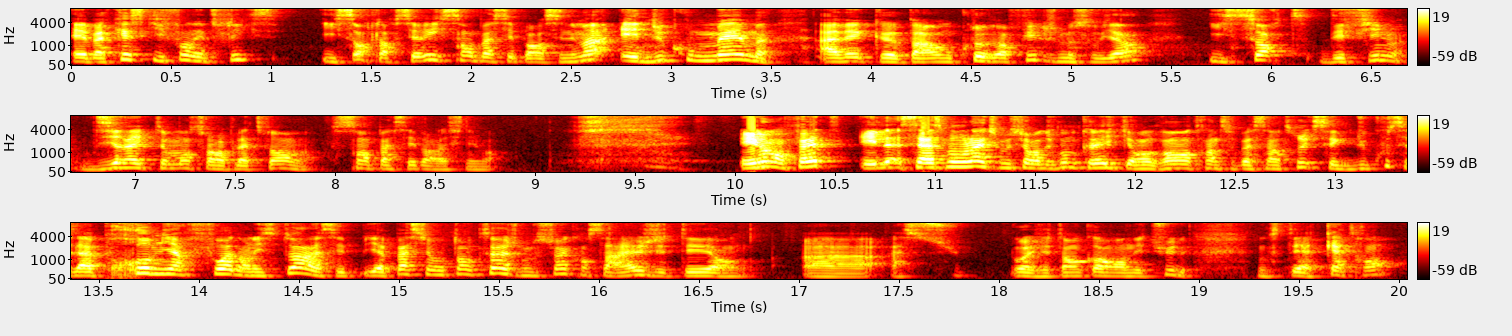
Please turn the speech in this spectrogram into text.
eh ben, qu'est-ce qu'ils font Netflix? Ils sortent leur série sans passer par le cinéma. Et du coup, même avec, euh, par exemple, Cloverfield, je me souviens, ils sortent des films directement sur leur plateforme sans passer par le cinéma. Et là, en fait, c'est à ce moment-là que je me suis rendu compte que là, il est vraiment en train de se passer un truc, c'est que du coup, c'est la première fois dans l'histoire, il n'y a pas si longtemps que ça, je me souviens quand ça arrive, j'étais j'étais encore en études, donc c'était à 4 ans,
